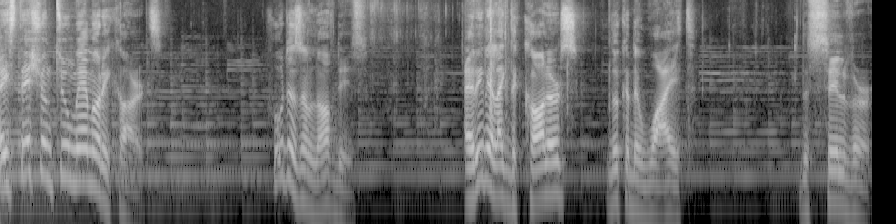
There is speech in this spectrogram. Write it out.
PlayStation 2 memory cards. Who doesn't love these? I really like the colors. Look at the white, the silver,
